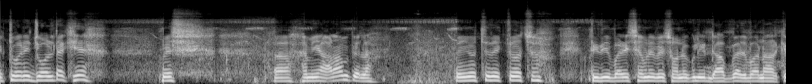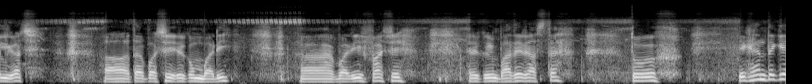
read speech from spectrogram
একটুখানি জলটা খেয়ে বেশ আমি আরাম পেলাম। তো এই হচ্ছে দেখতে পাচ্ছ, দিদির বাড়ির সামনে বেশ অনেকগুলি ডাব গাছ বা নারকেল গাছ তার পাশে এরকম বাড়ি বাড়ির পাশে এরকমই বাঁধের রাস্তা। তো এখান থেকে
